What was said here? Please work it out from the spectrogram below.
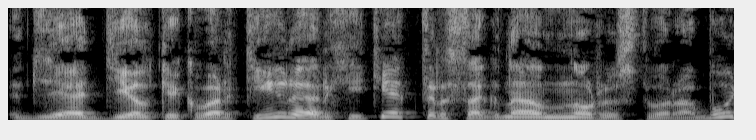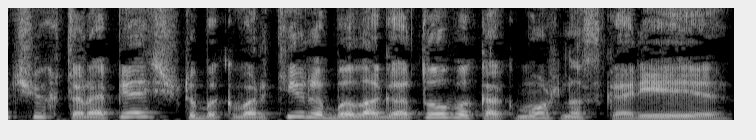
Для отделки квартиры архитектор согнал множество рабочих, торопясь, чтобы квартира была готова как можно скорее.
